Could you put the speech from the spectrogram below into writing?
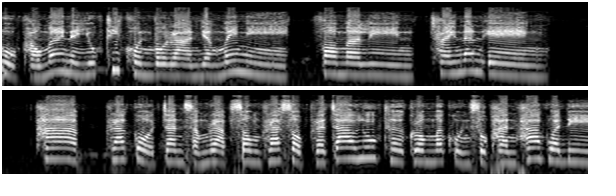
ถูกเผาไหม้ในยุคที่คนโบราณยังไม่มี ฟอร์มาลีน ใช้นั่นเอง ภาพพระโกรธจันสำหรับทรงพระศพพระเจ้าลูกเธอกรมขุนสุพรรณภาควดี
